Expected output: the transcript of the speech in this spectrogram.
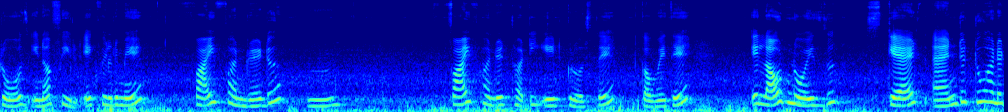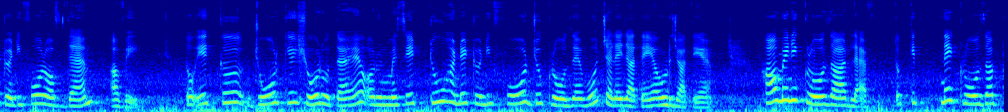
crows in a field एक फ़ील्ड में five hundred five hundred thirty eight crows थे कौवे थे। A loud noise scare and two hundred twenty four of them away तो एक ज़ोर के शोर होता है और उनमें से टू हंड्रेड ट्वेंटी फोर जो क्रोज हैं, वो चले जाते हैं या उड़ जाते हैं। How many crows are left तो कितने क्रोज अब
